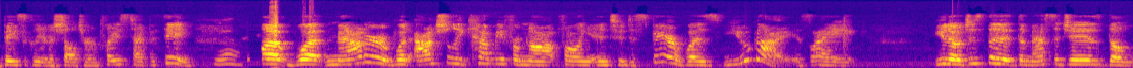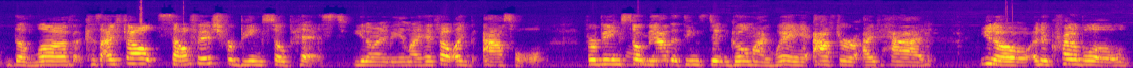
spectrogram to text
basically in a shelter-in-place type of thing. Yeah. But what mattered, what actually kept me from not falling into despair was you guys, like, you know, just the the messages, the the love, because I felt selfish for being so pissed. You know what I mean? Like I felt like an asshole for being so mad that things didn't go my way after I've had, you know, an incredible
